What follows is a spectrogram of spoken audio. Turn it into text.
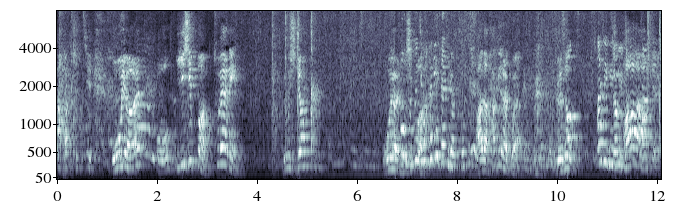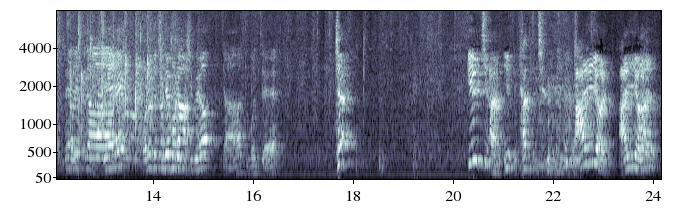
아, 그렇지. 5열 5 20번 투애니 누구시죠? 5열 어, 누군지 20번. 확인하려고. 아, 나 확인할 거야. 그래서 아 저기 저기, 저기. 아, 네, 네, 네. 축하드립니다. 네. 번호도 집에 보내주시고요. 자, 두 번째. 자! 1층, 아, 1, 다, R열, R열.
